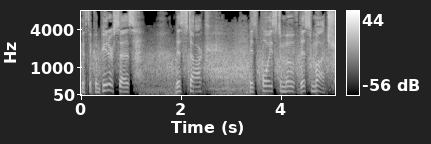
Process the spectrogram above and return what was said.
If the computer says this stock is poised to move this much,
